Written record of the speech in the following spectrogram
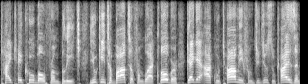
Tite Kubo from Bleach, Yuki Tabata from Black Clover, Gege Akutami from Jujutsu Kaisen,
